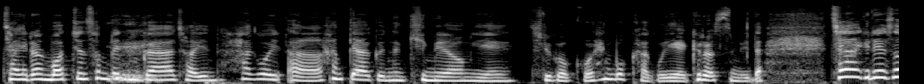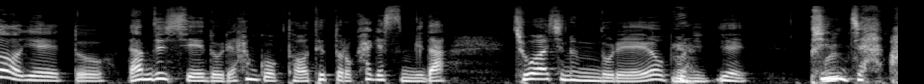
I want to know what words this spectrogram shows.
자, 이런 멋진 선배님과 저희 하고, 아, 함께 하고 있는 김혜영, 예, 즐겁고 행복하고, 예, 그렇습니다. 자, 그래서, 예, 또, 남진 씨의 노래 한 곡 더 듣도록 하겠습니다. 좋아하시는 노래예요 본인. 예. 빈잔. 아,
